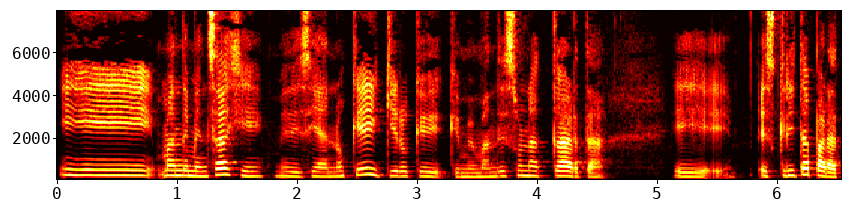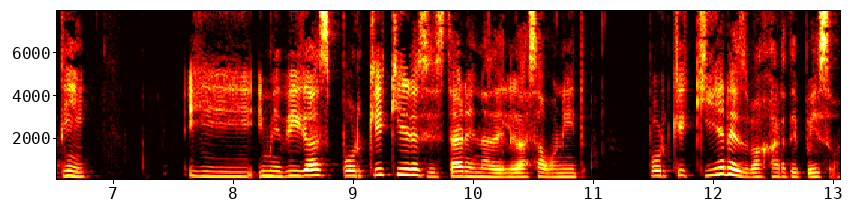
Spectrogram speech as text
Y mandé mensaje, me decían, ok, quiero que, que me mandes una carta eh, escrita para ti y, y me digas por qué quieres estar en Adelgaza Bonito, por qué quieres bajar de peso.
